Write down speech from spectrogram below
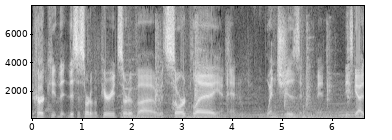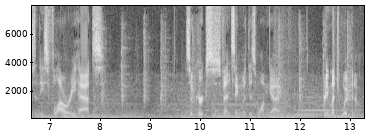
Kirk, th- this is sort of a period, sort of uh, with swordplay and, and wenches and, and these guys in these flowery hats. So Kirk's fencing with this one guy, pretty much whipping him.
